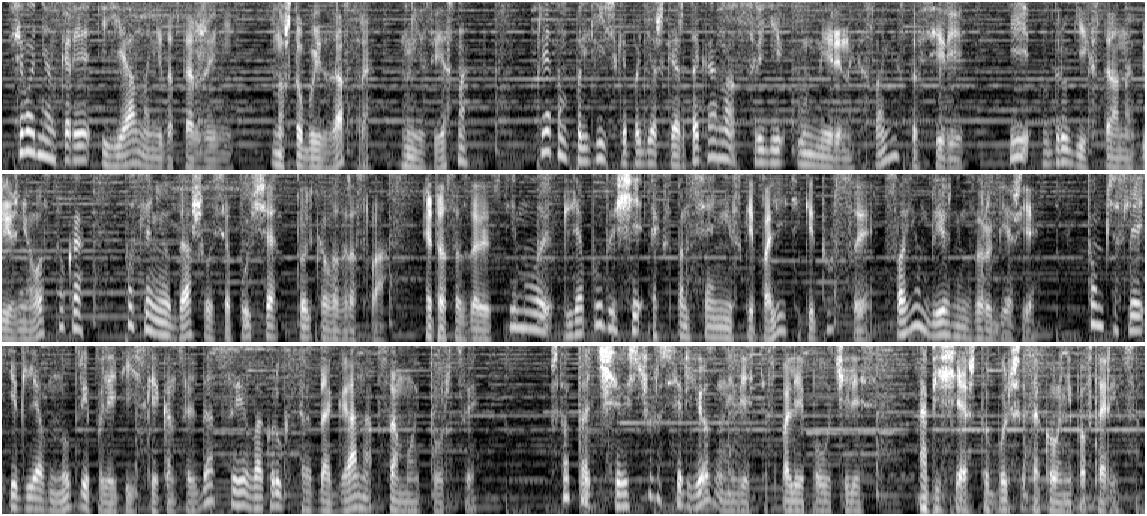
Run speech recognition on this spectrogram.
Сегодня Анкаре явно не до вторжений. Но что будет завтра, неизвестно. При этом политическая поддержка Эрдогана среди умеренных исламистов в Сирии и в других странах Ближнего Востока после неудавшегося путча только возросла. Это создает стимулы для будущей экспансионистской политики Турции в своем ближнем зарубежье, в том числе и для внутриполитической консолидации вокруг Эрдогана в самой Турции. Что-то чересчур серьезные вести с полей получились, обещая, что больше такого не повторится.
